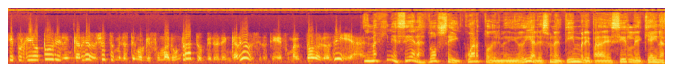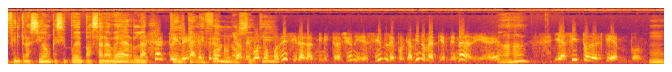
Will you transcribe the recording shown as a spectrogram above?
Y porque digo, pobre el encargado, yo esto me los tengo que fumar un rato, pero el encargado se los tiene que fumar todos los días. Imagínese a las 12 y cuarto del mediodía le suena el timbre para decirle que hay una filtración, que si puede pasar a verla, Exacto, que y el le dice, pero calefón no escúchame, sé vos qué. no podés ir a la administración y decirle, porque a mí no me atiende nadie, ¿eh? Ajá. Y así todo el tiempo. Mm.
